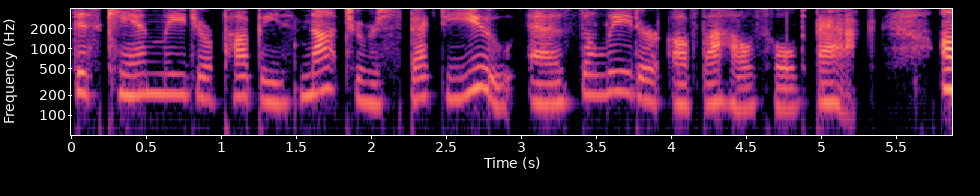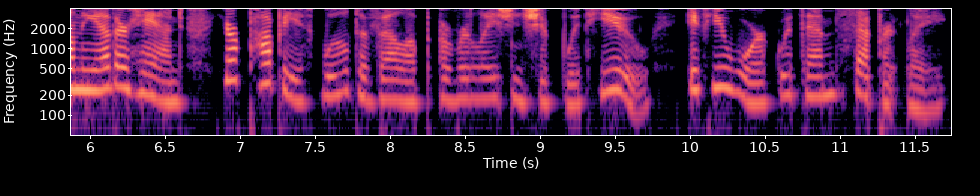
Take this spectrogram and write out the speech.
This can lead your puppies not to respect you as the leader of the household pack. On the other hand, your puppies will develop a relationship with you if you work with them separately.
